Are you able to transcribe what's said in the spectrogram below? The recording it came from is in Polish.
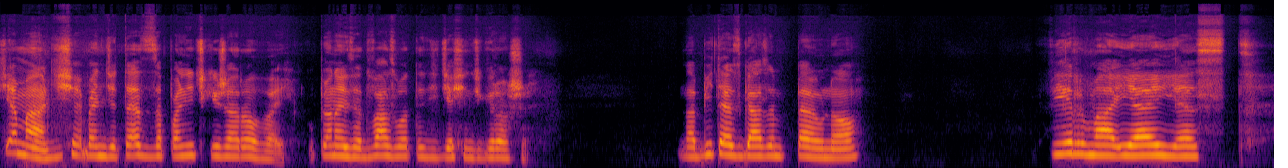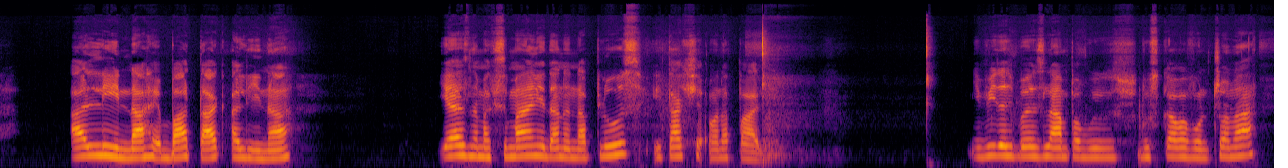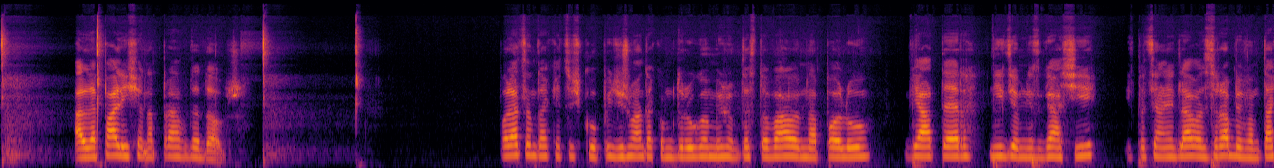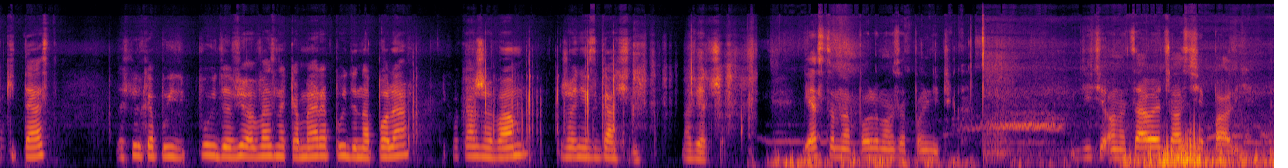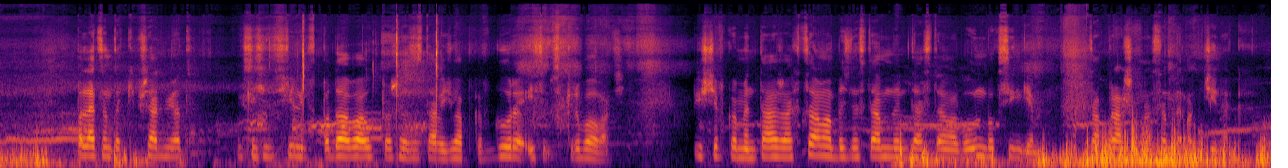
Siema, dzisiaj będzie test zapalniczki żarowej, kupionej za 2 zł i 10 groszy. Nabita jest gazem pełno. Firma jej jest Alina chyba, tak, Alina. Jest na maksymalnie dane na plus i tak się ona pali. Nie widać, bo jest lampa błys- błyskowa włączona, ale pali się naprawdę dobrze. Polecam takie coś kupić, już mam taką drugą, już ją testowałem na polu. Wiater, nic ją nie zgasi. I specjalnie dla was zrobię wam taki test. Za chwilkę pój- pójdę, wezmę kamerę, pójdę na pole i pokażę wam, że nie zgaśnie na wietrze. Jestem na polu, mam zapalniczkę. Widzicie, ona cały czas się pali. Polecam taki przedmiot. Jeśli się filmik spodobał, proszę zostawić łapkę w górę i subskrybować. Piszcie w komentarzach, co ma być następnym testem albo unboxingiem. Zapraszam na następny odcinek.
